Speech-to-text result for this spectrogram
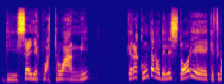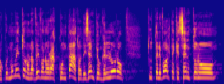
di 6 e 4 anni, che raccontano delle storie che fino a quel momento non avevano raccontato. Ad esempio, anche loro, tutte le volte che sentono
